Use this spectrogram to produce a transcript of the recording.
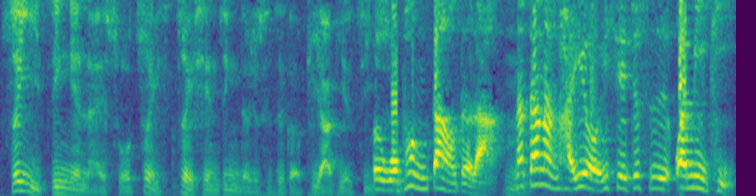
所以以今年来说，最最先进的就是这个 PRP 的技术。呃，我碰到的啦。那当然还有一些就是外泌体，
